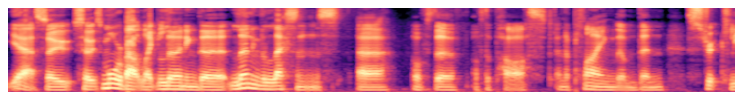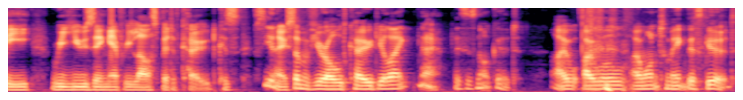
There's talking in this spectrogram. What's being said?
yeah so so it's more about like learning the learning the lessons uh, of the of the past and applying them than strictly reusing every last bit of code. Because you know some of your old code you're like nah this is not good. I, I will i want to make this good.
